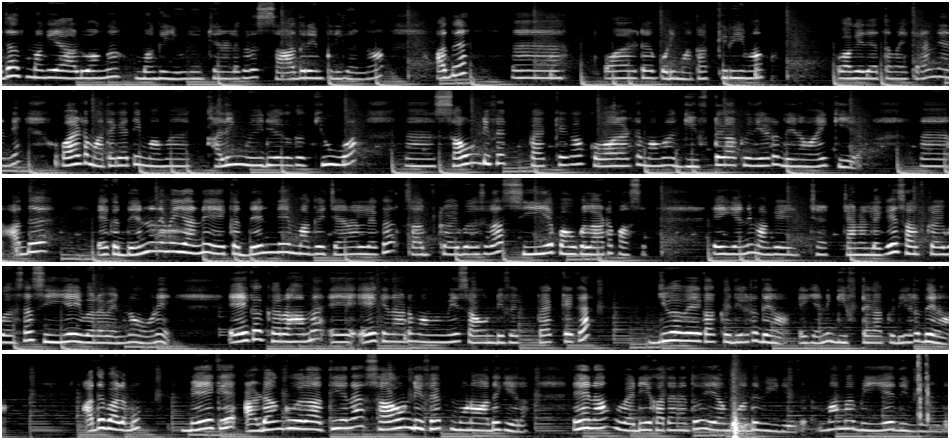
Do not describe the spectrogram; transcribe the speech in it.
අදත් මගේ යාළුවන්ග මගේ YouTube චැනලකට සාදරයෙන් පිළිගන්නා අද ඔයාලට පොඩි මතක් කිරීමක් වගේ දෙයක් තමයි කරන්න යන්නේ. ඔයාලට මතක ඇති මම කලින් වීඩිය එකක කිව්වා සෞන්් ඩිෆෙක්් පැක් එකක් කොවාලට මම ගිෆ්ට එකක් විදිහට දෙනවයි කියලා. අද ඒක දෙන්න නෙම යන්න ඒක දෙන්නේ මගේ චැනල් එක සබස්ක්‍රයිබර්ස්ලා සීය පහු කලාට පස්සේ. ඒ ගැන්නේ මගේ චැනල් එකේ සබස්ක්‍රයිබර්ස සීය ඉවර වෙන්න ඕනේ. ඒක කරහම ඒ ඒ කෙනාට මම මේ සෞන්් ඩිෆෙක්් පැක් එක ජිවවේ එකක් විදිහට දෙනවා. ඒ ගැන ගිෆ්ට එකක් විදිහට දෙනවා. අද බලමු මේකේ අඩංගු වෙලා තියෙන සෞන්් ඩිෆෙක්් මොනවාද කියලා. ඒනම් වැඩිය කතනැතු යම්මද වීඩියකට මම බියේ දිව්‍යන්ද.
